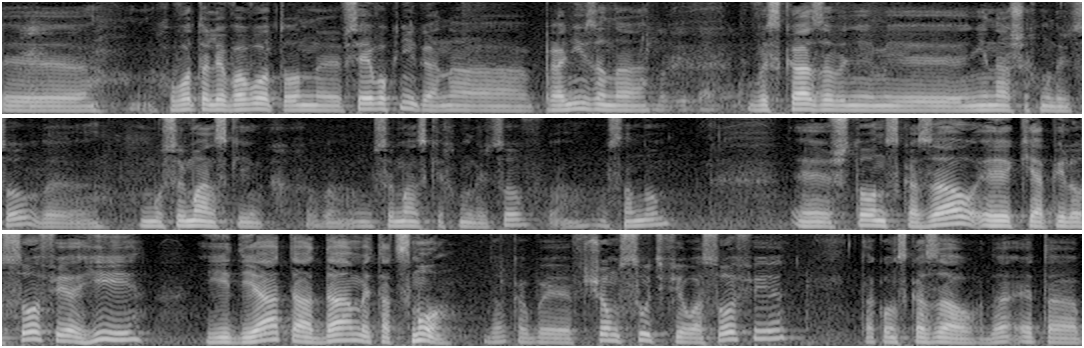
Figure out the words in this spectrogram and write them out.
э, Хвота Левовод, он, вся его книга, она пронизана высказываниями не наших мудрецов, да, мусульманских, мусульманских мудрецов в основном, э, что он сказал, э, киапилософия ги едиата адам это цмо, да, как бы в чем суть философии, так он сказал, да, это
